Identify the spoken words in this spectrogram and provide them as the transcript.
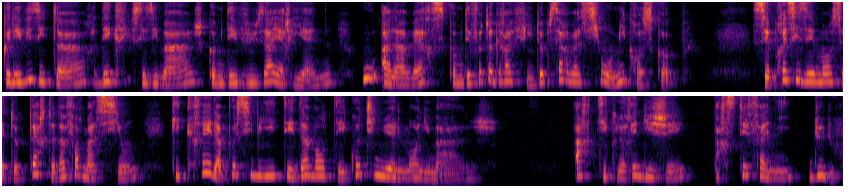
que les visiteurs décrivent ces images comme des vues aériennes ou à l'inverse comme des photographies d'observation au microscope. C'est précisément cette perte d'information qui crée la possibilité d'inventer continuellement l'image. Article rédigé par Stéphanie Dulou.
